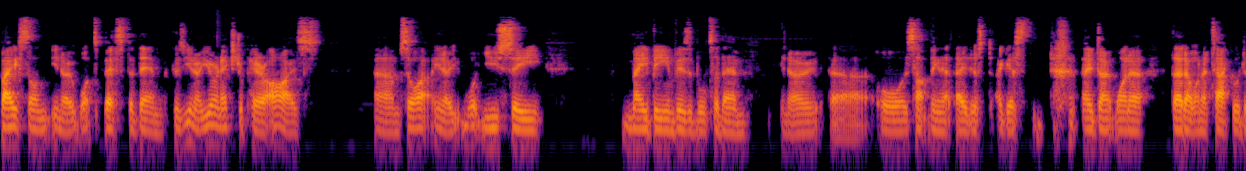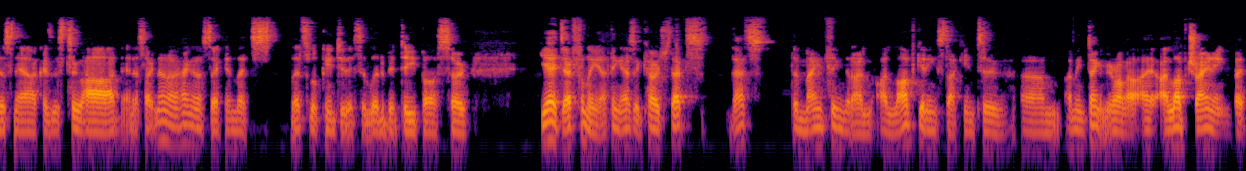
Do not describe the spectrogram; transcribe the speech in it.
based on you know what's best for them because you know you're an extra pair of eyes. Um, so I, you know what you see may be invisible to them, you know, uh, or something that they just I guess they don't want to they don't want to tackle just now because it's too hard. And it's like no no hang on a second let's let's look into this a little bit deeper. So yeah definitely I think as a coach that's that's the main thing that I, I love getting stuck into. Um, I mean don't get me wrong I, I love training but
